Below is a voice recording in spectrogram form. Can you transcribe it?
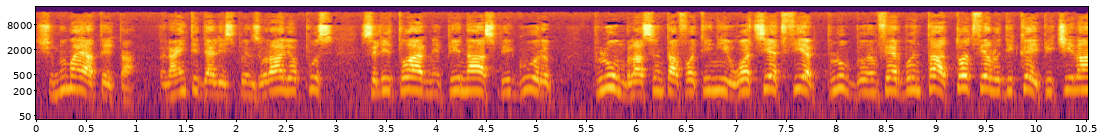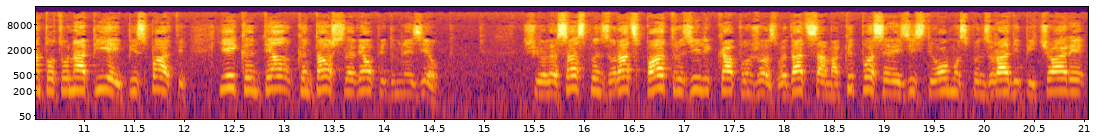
Și numai atâta. Înainte de a li spânzura, le-au pus să li toarne pe nas, pe gură, plumb la Sfânta Fotinii, oțet fiert, plumb înferbântat, tot felul de căi, pe cilan tot una pe ei, pe spate. Ei cântau, cântau și slăveau pe Dumnezeu. Și o lăsat spânzurați patru zile capul în jos. Vă dați seama cât poate să reziste omul spânzurat de picioare,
